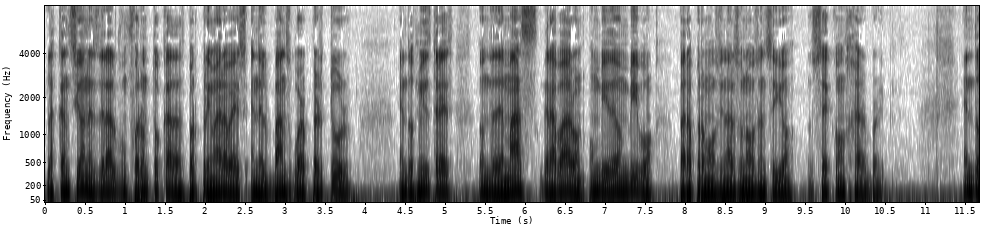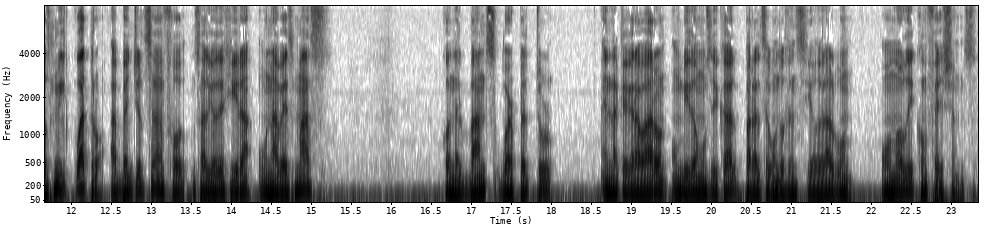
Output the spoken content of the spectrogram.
Las canciones del álbum fueron tocadas por primera vez en el Vans Warped Tour en 2003, donde además grabaron un video en vivo para promocionar su nuevo sencillo Second Heartbreak. En 2004, Avenged Sevenfold salió de gira una vez más con el Band's Warped Tour, en la que grabaron un video musical para el segundo sencillo del álbum Only Confessions,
